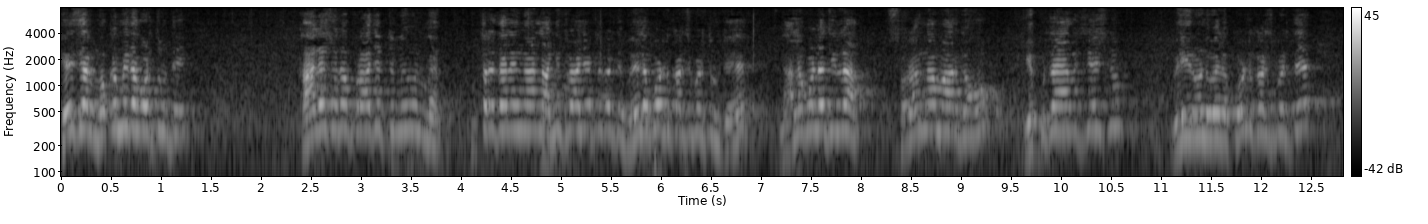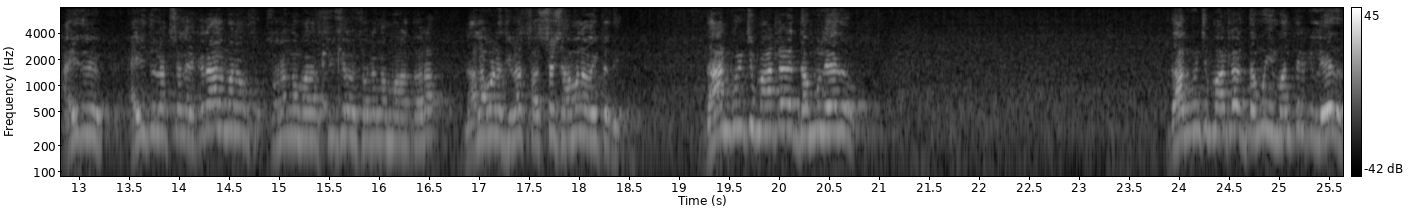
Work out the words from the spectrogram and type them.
కేసీఆర్ ముఖం మీద కొడుతుంటే కాళేశ్వరం ప్రాజెక్టు మేము ఉత్తర తెలంగాణలో అన్ని ప్రాజెక్టులు కడితే వేల కోట్లు ఖర్చు పెడుతుంటే నల్గొండ జిల్లా సొరంగ మార్గం ఎప్పుడు తయారు చేసినాం? వెయ్యి రెండు వేల కోట్లు ఖర్చు పెడితే ఐదు ఐదు లక్షల ఎకరాలు మనం సొరంగ మన శ్రీశైలం సొరంగ మార్గం ద్వారా నల్గొండ జిల్లా సస్యశ్యామలం అవుతుంది. దాని గురించి మాట్లాడే దమ్ము లేదు. దాని గురించి మాట్లాడే దమ్ము ఈ మంత్రికి లేదు.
